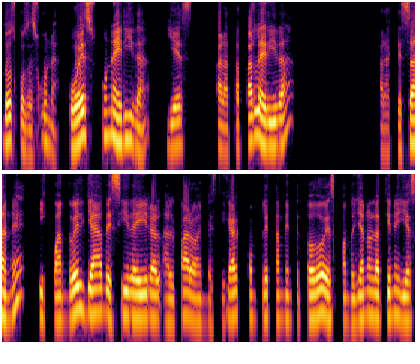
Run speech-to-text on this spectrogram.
dos cosas. Una, o es una herida y es para tapar la herida, para que sane, y cuando él ya decide ir al, al faro a investigar completamente todo, es cuando ya no la tiene y es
